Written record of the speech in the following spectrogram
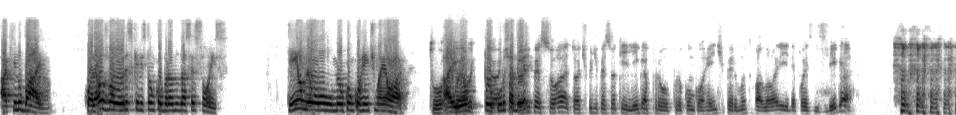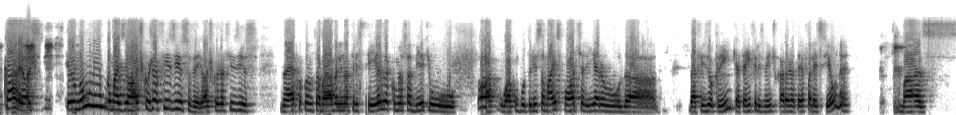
aqui no bairro. Qual é os valores que eles estão cobrando das sessões? Quem é o meu, o meu concorrente maior? Tu, Aí tu é eu o- tu é procuro tipo saber- De pessoa, tu é o tipo de pessoa que liga pro, pro concorrente, pergunta o valor e depois desliga? Cara, eu, acho, eu não lembro, mas eu acho que eu já fiz isso, velho. Eu acho que eu já fiz isso. Na época, quando eu trabalhava ali na Tristeza, como eu sabia que o, o, o acupunturista mais forte ali era o da, da Physioclean, que até infelizmente o cara já até faleceu, né? Mas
